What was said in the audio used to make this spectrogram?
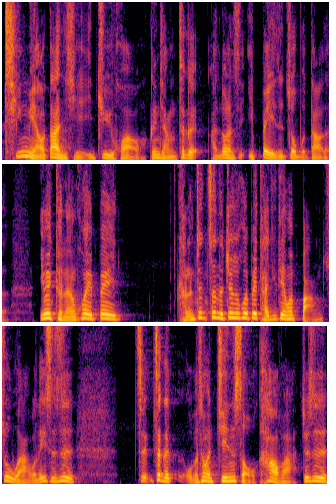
轻描淡写一句话哦，跟你讲，这个很多人是一辈子做不到的，因为可能会被，可能真真的就是会被台积电会绑住啊。我的意思是，这这个我们称为金手铐吧，就是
